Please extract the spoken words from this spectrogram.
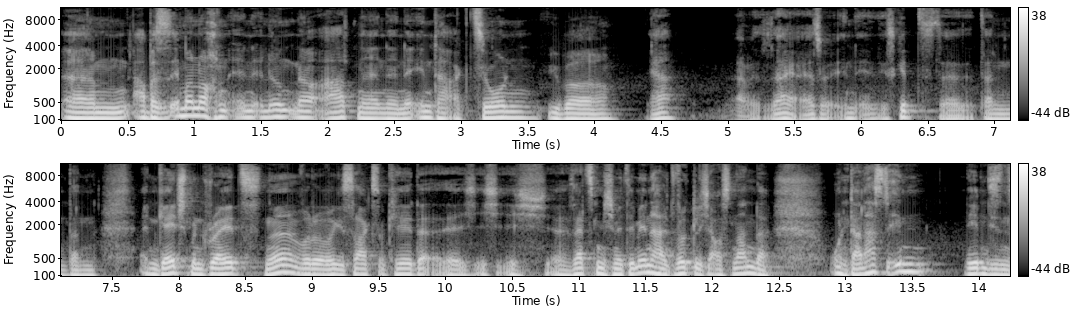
Ähm, aber es ist immer noch in, in irgendeiner Art eine, eine Interaktion über, ja, also in, in, es gibt äh, dann, dann Engagement Rates, ne, wo du wirklich sagst, okay, da, ich, ich, ich äh, setze mich mit dem Inhalt wirklich auseinander. Und dann hast du eben neben diesem,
